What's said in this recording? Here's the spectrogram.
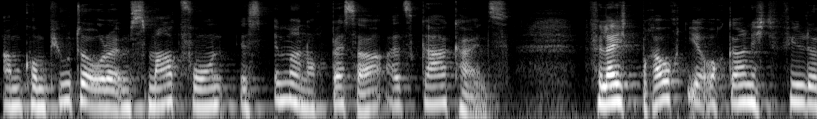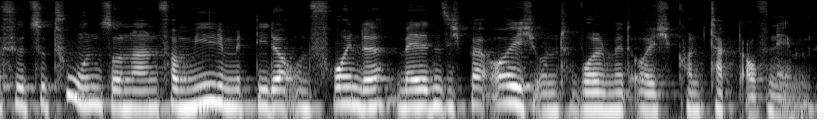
am Computer oder im Smartphone ist immer noch besser als gar keins. Vielleicht braucht ihr auch gar nicht viel dafür zu tun, sondern Familienmitglieder und Freunde melden sich bei euch und wollen mit euch Kontakt aufnehmen.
